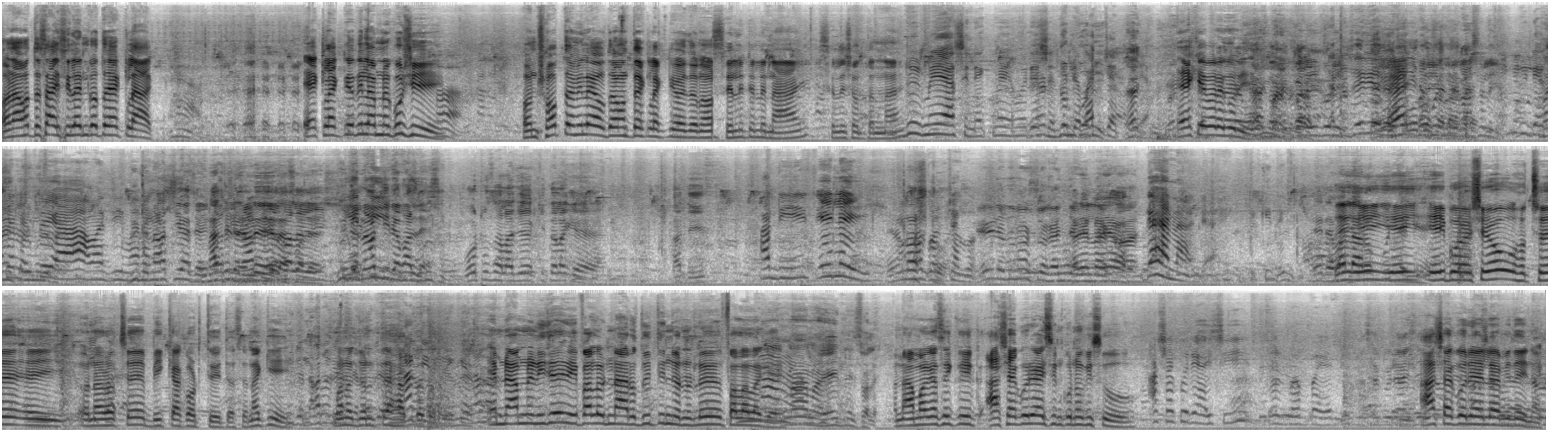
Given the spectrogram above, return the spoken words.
মানে আমার তো চাইছিলেন কত? এক লাখ। হ্যাঁ। এক লাখ টাকা দিলে আপনি খুশি? হ্যাঁ। এখন সপ্তাহ মিলে তো আমার তো এক লাখ টাকা হয়ে যাবে ছেলে টেলে নাই ছেলে সন্তান নাই। দুই মেয়ে আছেন এক মেয়ে মরেছে দুইটা বাচ্চা একেবারে করি? দুইটা চালা যে কিতা লাগে? হাদিস। আদি এইলেই পাগল ছাগল। দেখে না যায়? এই- এই এই এই বয়সেও হচ্ছে এই ওনার হচ্ছে ভিক্ষা করতে হইতাছে নাকি? মানুষজন হাত পাতে এমনি আপনি নিজেই এই পালন না আরও দুই তিনজন হলে পালা লাগে। না না এই নিয়ে চলে। মানে আমার কাছে কি আশা করে আইছেন কোনো কিছু? আশা করে আইছি আশা করে আইলে আমি দেই না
